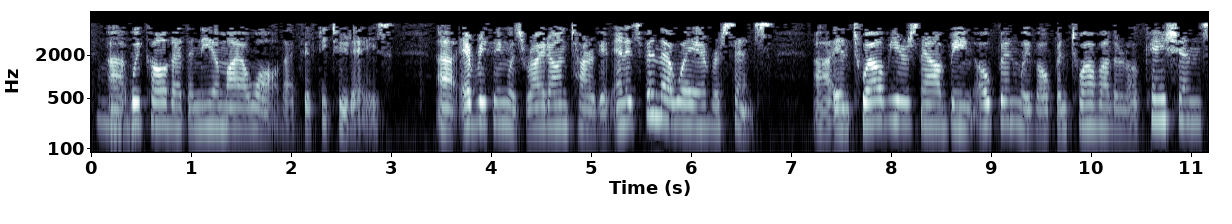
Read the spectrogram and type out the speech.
Mm-hmm. Uh, we call that the Nehemiah Wall, that 52 days. Uh, everything was right on target, and it's been that way ever since. Uh, in 12 years now of being open, we've opened 12 other locations.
